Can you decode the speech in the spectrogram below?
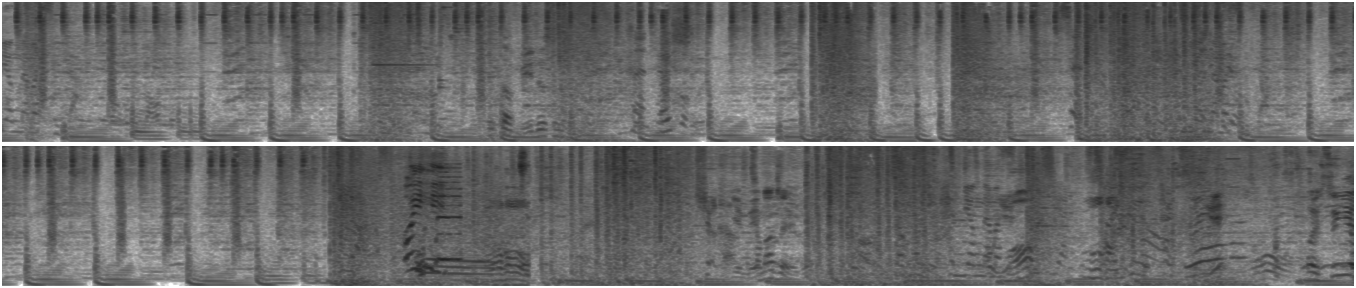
명 남았습니다. 일단 미드 승한됐 이게 왜 맞아 이거? 적군이 한명 남았습니다. 우와. 우와. 예? 어이 승희야.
